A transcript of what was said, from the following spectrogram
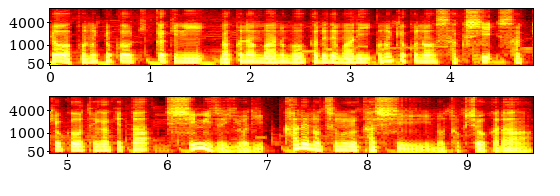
今日はこの曲をきっかけにバックナンバーのボーカルでもあり、この曲の作詞、作曲を手掛けた清水より、彼の紡ぐ歌詞の特徴から、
